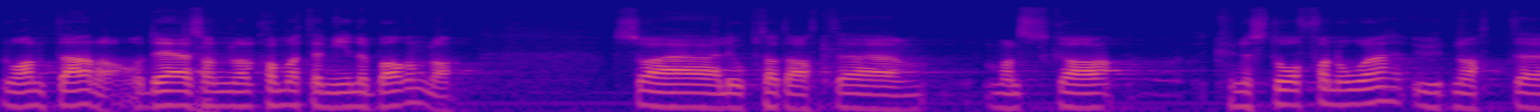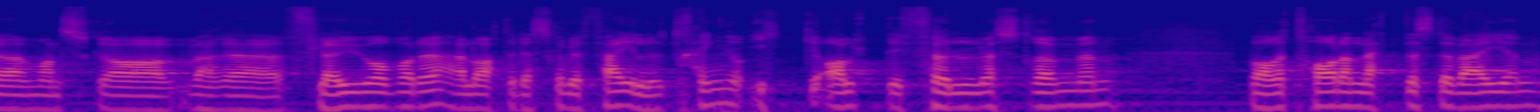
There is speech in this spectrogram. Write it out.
noe annet der. da. Og det er sånn Når det kommer til mine barn, da, så er jeg veldig opptatt av at eh, man skal kunne stå for noe uten at eh, man skal være flau over det, eller at det skal bli feil. Du trenger ikke alltid følge strømmen. Bare ta den letteste veien.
